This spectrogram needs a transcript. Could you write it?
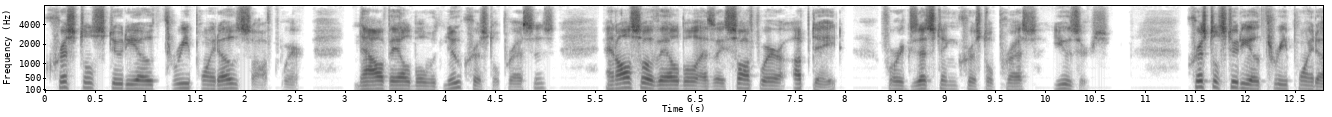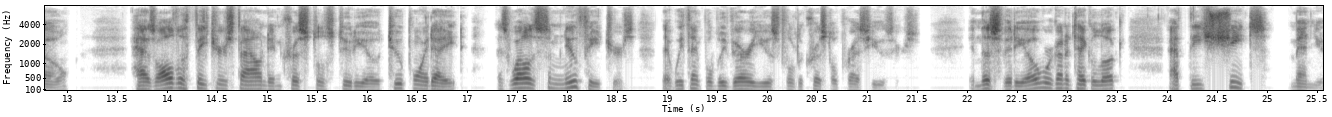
Crystal Studio 3.0 software, now available with new Crystal presses, and also available as a software update for existing Crystal Press users. Crystal Studio 3.0 has all the features found in Crystal Studio 2.8, as well as some new features that we think will be very useful to Crystal Press users. In this video, we're going to take a look at the Sheets menu,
